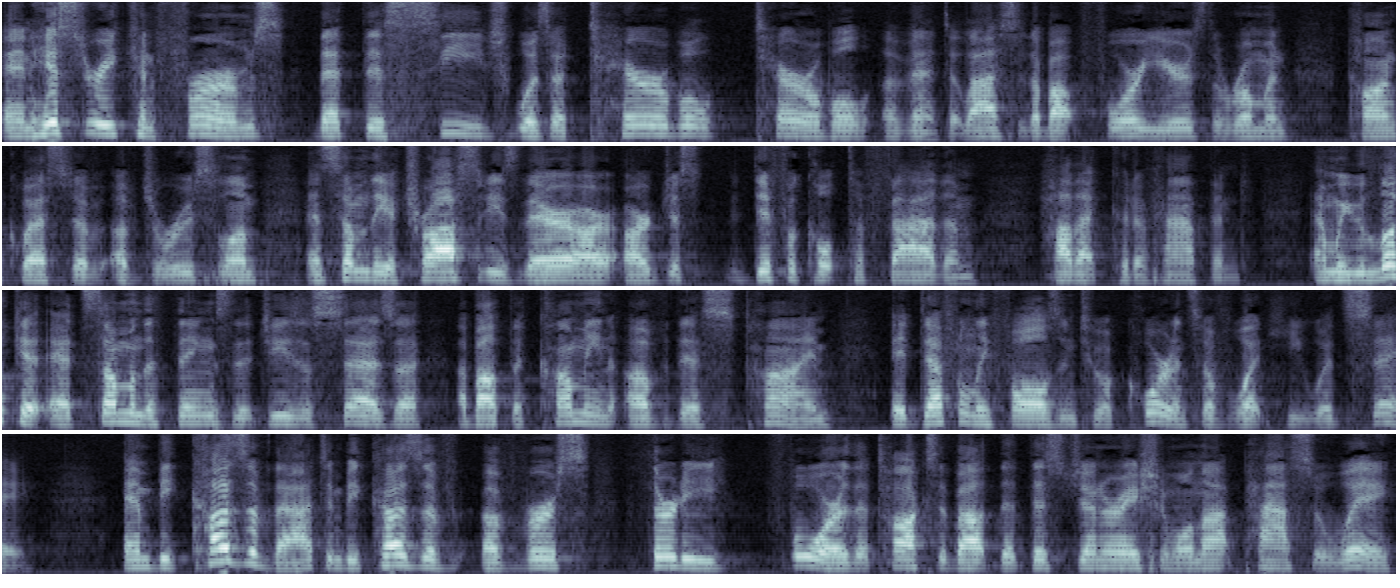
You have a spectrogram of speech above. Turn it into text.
And history confirms that this siege was a terrible, terrible event. It lasted about four years, the Roman conquest of, of Jerusalem, and some of the atrocities there are, are just difficult to fathom how that could have happened. And when you look at, at some of the things that Jesus says uh, about the coming of this time, it definitely falls into accordance of what he would say. And because of that, and because of, of verse 34 that talks about that this generation will not pass away,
